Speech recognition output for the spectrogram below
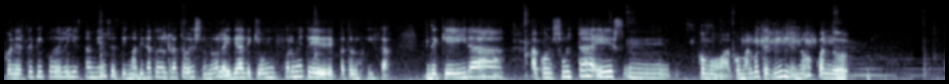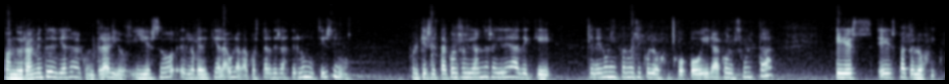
con este tipo de leyes también se estigmatiza todo el rato eso, ¿no? La idea de que un informe te patologiza, de que ir a, a consulta es mm, como, como algo terrible, ¿no? Cuando, cuando realmente debería ser al contrario. Y eso es lo que decía Laura, va a costar deshacerlo muchísimo, porque se está consolidando esa idea de que tener un informe psicológico o ir a consulta es, es patológico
